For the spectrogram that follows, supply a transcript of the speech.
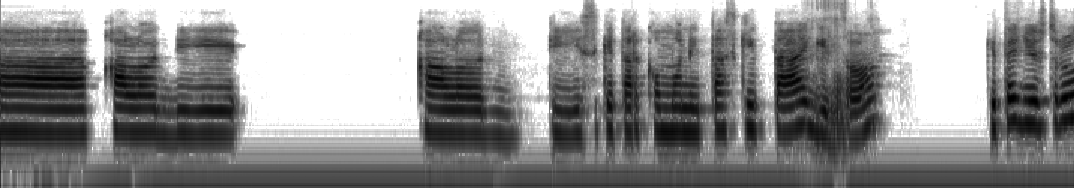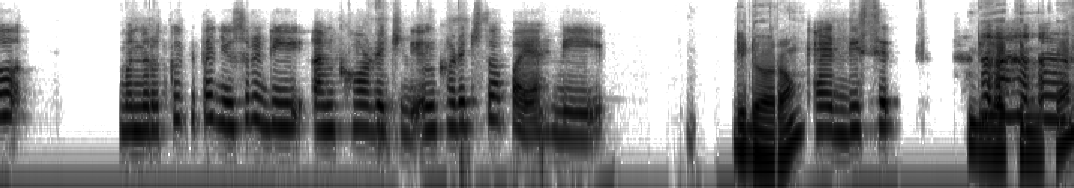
uh, kalau di kalau di sekitar komunitas kita gitu, kita justru menurutku kita justru di encourage, di encourage itu apa ya? Di didorong, kayak di diyakinkan,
